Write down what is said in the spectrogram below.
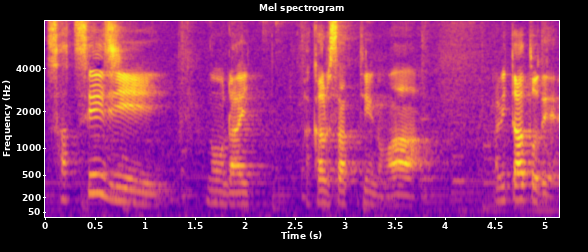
撮影時のライ明るさっていうのは割と後で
